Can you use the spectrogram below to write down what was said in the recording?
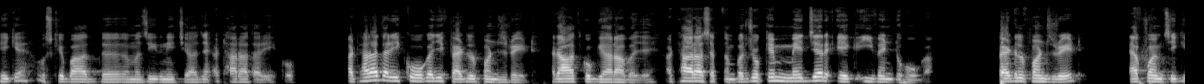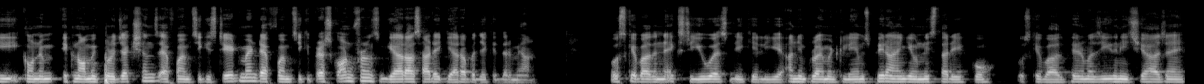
ठीक है? उसके बाद मजीद नीचे आ जाए अठारह तारीख को। अठारह तारीख को होगा जी फेडरल फंड्स रेट रात को ग्यारह बजे, अठारह सितंबर, जो कि मेजर एक इवेंट होगा। फेडरल फंड्स रेट एफओएमसी की इकोनॉमिक प्रोजेक्शन एफ़ की स्टेटमेंट एफओएमसी की प्रेस कॉन्फ्रेंस ग्यारह, साढ़े ग्यारह बजे के दरमियान। उसके बाद नेक्स्ट यूएसडी के लिए अनएम्प्लॉयमेंट क्लेम्स फिर आएँगे उन्नीस तारीख को। उसके बाद फिर मज़ीद नीचे आ जाएँ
